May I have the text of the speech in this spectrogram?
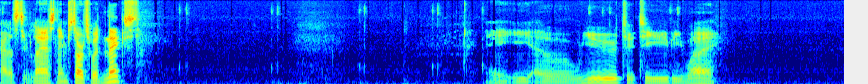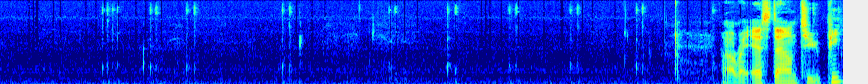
All right, let's do last name starts with next. A E O U to T B Y. Right, S down to P.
